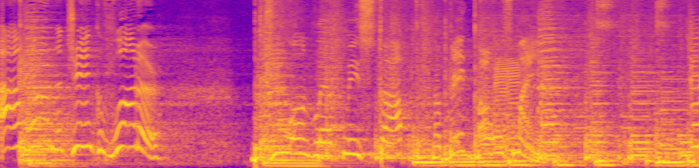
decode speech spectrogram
I want a drink of water. But you won't let me stop my big boss man.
